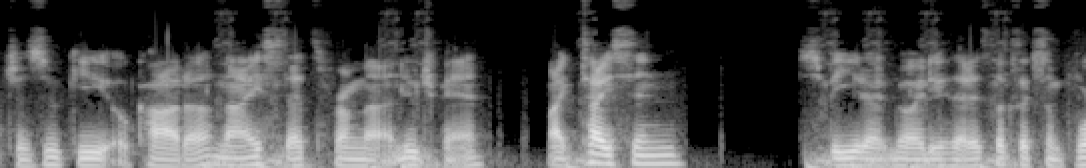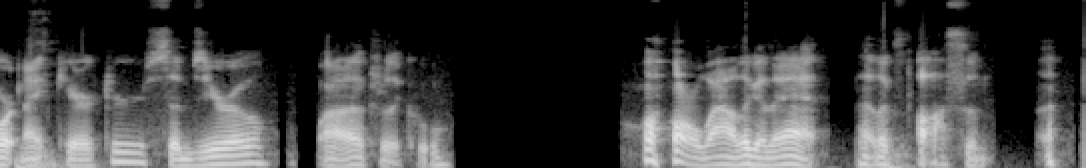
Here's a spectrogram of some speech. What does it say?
Kazuchika Okada. Nice. That's from uh, New Japan. Mike Tyson. Speed. I have no idea who that is. Looks like some Fortnite character. Sub Zero. Wow, that looks really cool. Oh, wow. Look at that. That looks awesome.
